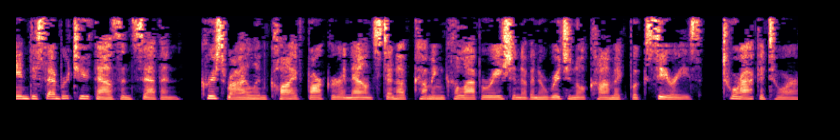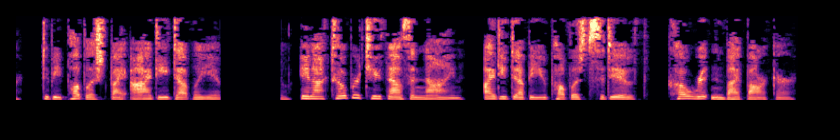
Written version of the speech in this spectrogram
In December 2007, Chris Ryall and Clive Barker announced an upcoming collaboration of an original comic book series, Torakator, to be published by IDW. In October 2009, IDW published Seduth, co-written by Barker.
